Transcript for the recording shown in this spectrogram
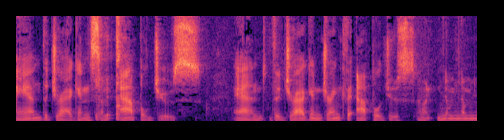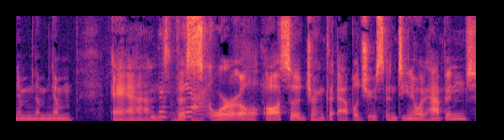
and the dragon some apple juice. And the dragon drank the apple juice and went num num num num num and the squirrel also drank the apple juice. And do you know what happened?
